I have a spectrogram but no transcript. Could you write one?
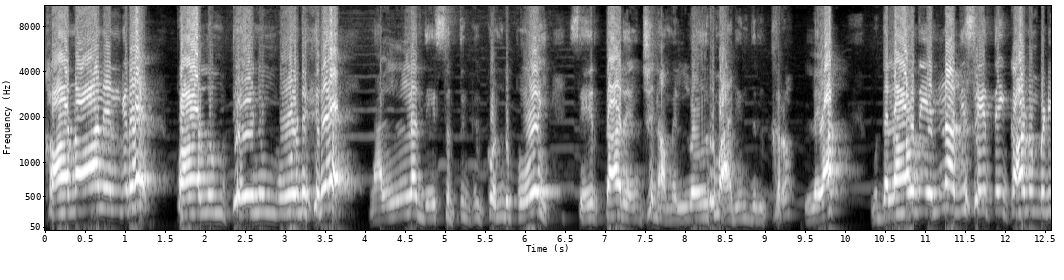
கானான் என்கிற பாலும் தேனும் ஓடுகிற நல்ல தேசத்துக்கு கொண்டு போய் சேர்த்தார் என்று நாம் எல்லோரும் அறிந்திருக்கிறோம் இல்லையா? முதலாவது என்ன அதிசயத்தை காணும்படி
